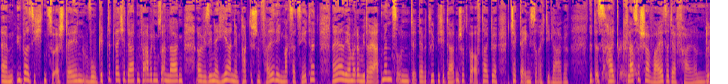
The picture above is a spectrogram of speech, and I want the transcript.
ähm, Übersichten zu erstellen, wo gibt es welche Datenverarbeitungsanlagen, aber wir sehen ja hier an dem praktischen Fall, den Max erzählt hat, naja, sie haben halt irgendwie drei Admins und der betriebliche Datenschutzbeauftragte checkt da eh nicht so recht die Lage. Das ist halt klassischerweise der Fall. Und das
